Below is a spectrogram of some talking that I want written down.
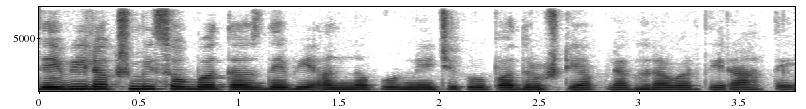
देवी लक्ष्मीसोबतच देवी अन्नपूर्णेची कृपादृष्टी आपल्या घरावरती राहते.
